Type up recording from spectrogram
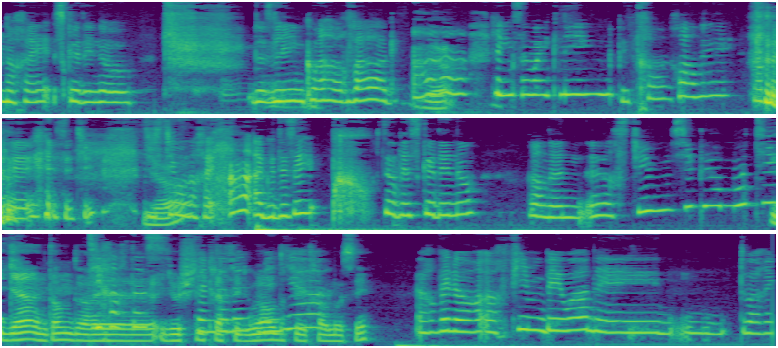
n'oc'h e skeudeno deus Link war ur vag. Ya. Ah, Link's Awakening, Petra. N'oc'h e, setu. Ya. Justi on n'oc'h e, ah, a goudeze, zo bez skeudeno. Gant un ur stum super Ya, an tamm doare Dir artaz, euh, Yoshi Crafted World, ya. pe traumose. Ur vel ur, film bewad e doare...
